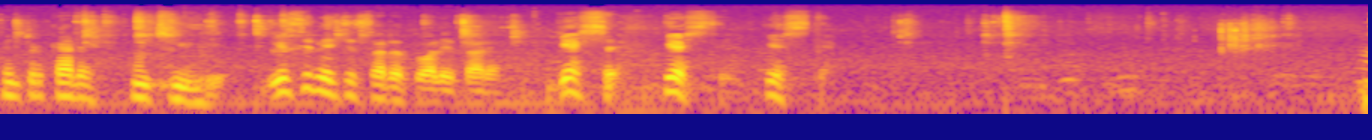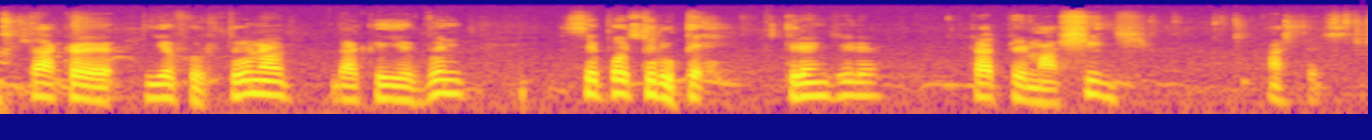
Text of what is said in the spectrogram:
Pentru care mulțumim. Este necesară toaletarea? Este, este, este. Dacă e furtună, dacă e vânt, se pot rupe trângile, cad pe mașini. Asta este.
